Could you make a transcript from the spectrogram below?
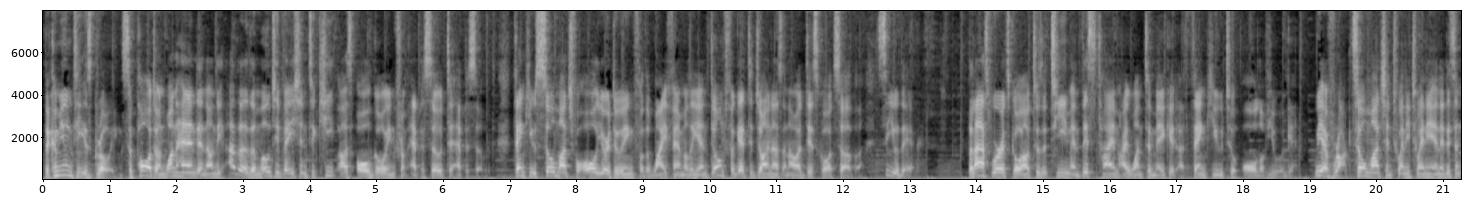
The community is growing, support on one hand, and on the other, the motivation to keep us all going from episode to episode. Thank you so much for all you're doing for the WAI family, and don't forget to join us on our Discord server. See you there. The last words go out to the team, and this time I want to make it a thank you to all of you again. We have rocked so much in 2020, and it is an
